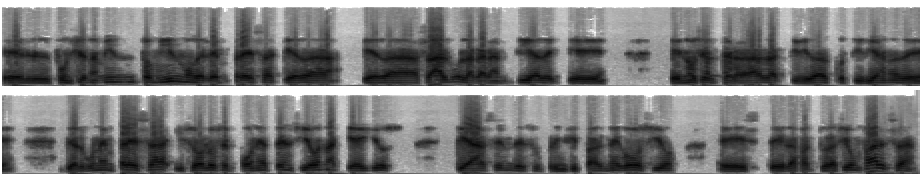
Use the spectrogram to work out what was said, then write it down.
el funcionamiento mismo de la empresa queda, queda a salvo, la garantía de que, no se alterará la actividad cotidiana de, de alguna empresa y solo se pone atención a aquellos que hacen de su principal negocio este, la facturación falsa.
